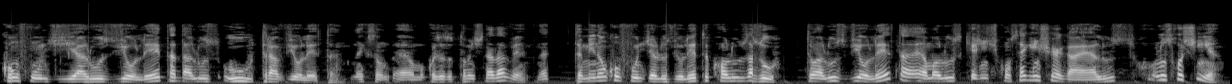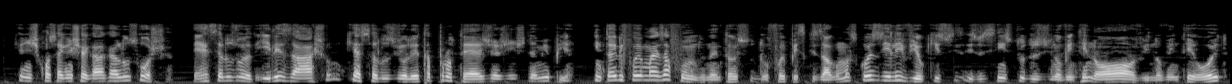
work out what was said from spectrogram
Confundir a luz violeta da luz ultravioleta, né? Que são, é uma coisa totalmente nada a ver, né? Também não confundir a luz violeta com a luz azul. Então a luz violeta é uma luz que a gente consegue enxergar, é a luz, a luz roxinha, que a gente consegue enxergar com a luz roxa. Essa é a luz violeta. E eles acham que essa luz violeta protege a gente da miopia. Então ele foi mais a fundo, né? Então estudou, foi pesquisar algumas coisas e ele viu que existem estudos de 99, 98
